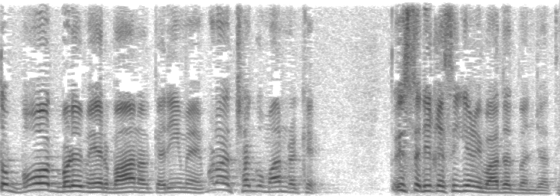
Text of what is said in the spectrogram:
तो बहुत बड़े मेहरबान और करीम है, बड़ा अच्छा गुमान रखे। तो इस तरीके से ये इबादत बन जाती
